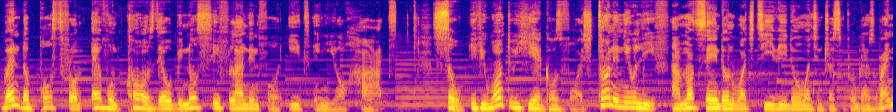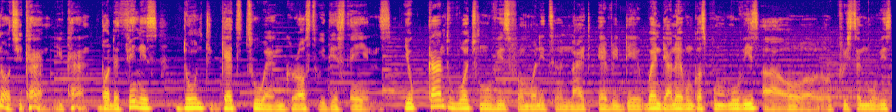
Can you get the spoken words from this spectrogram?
when the post from heaven comes, there will be no safe landing for it in your heart. So, if you want to hear God's voice, turn a new leaf. I'm not saying don't watch TV, don't watch interesting programs. Why not? You can, you can. But the thing is, don't get too engrossed with these things. You can't watch movies from morning till night every day when they are not even gospel movies uh, or, or, Christian movies,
